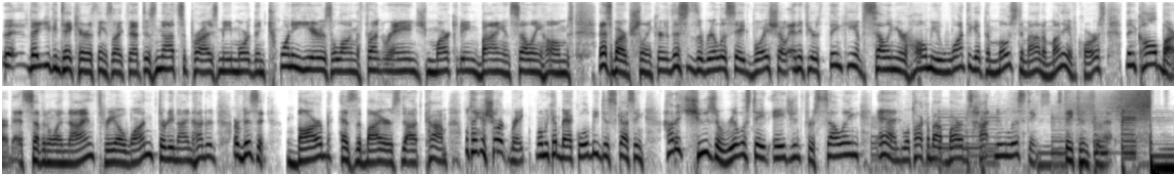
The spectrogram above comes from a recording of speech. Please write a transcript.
That, that you can take care of things like that does not surprise me. More than 20 years along the front range, marketing, buying, and selling homes. That's Barb Schlinker. This is the Real Estate Voice Show. And if you're thinking of selling your home, you want to get the most amount of money, of course, then call Barb at 719 301 3900 or visit barbhasthebuyers.com. We'll take a short break. When we come back, we'll be discussing how to choose a real estate agent for selling, and we'll talk about Barb's hot new listings. Stay tuned for that.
